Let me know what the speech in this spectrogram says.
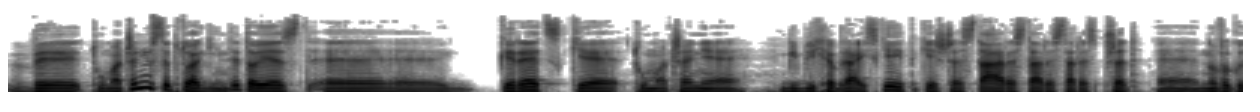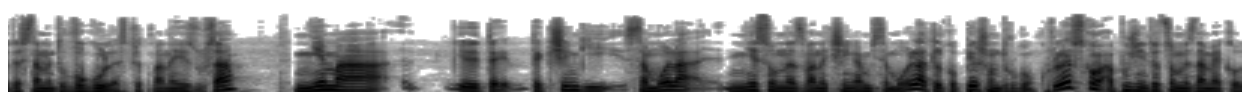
w tłumaczeniu Septuaginty to jest e, greckie tłumaczenie Biblii hebrajskiej, takie jeszcze stare, stare, stare sprzed e, Nowego Testamentu, w ogóle sprzed Pana Jezusa. Nie ma e, te, te, księgi Samuela nie są nazwane księgami Samuela, tylko pierwszą, drugą królewską, a później to, co my znamy jako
